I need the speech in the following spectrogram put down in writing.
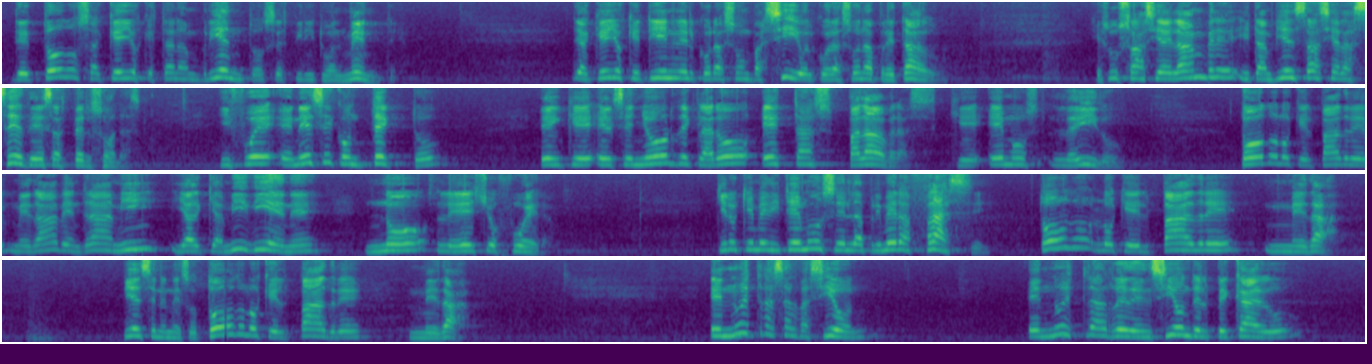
de todos aquellos que están hambrientos espiritualmente, de aquellos que tienen el corazón vacío, el corazón apretado. Jesús sacia el hambre y también sacia la sed de esas personas. Y fue en ese contexto en que el Señor declaró estas palabras que hemos leído. Todo lo que el Padre me da vendrá a mí y al que a mí viene no le echo fuera. Quiero que meditemos en la primera frase, todo lo que el Padre me da. Piensen en eso, todo lo que el Padre me da. En nuestra salvación, en nuestra redención del pecado,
